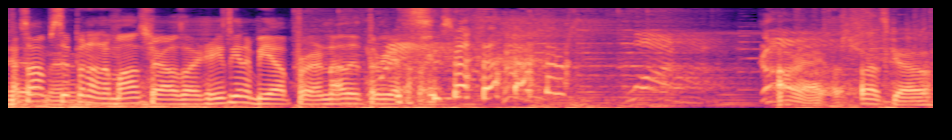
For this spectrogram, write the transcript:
I saw him man. sipping on a monster. I was like, he's gonna be up for another three hours. All right, let's go.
